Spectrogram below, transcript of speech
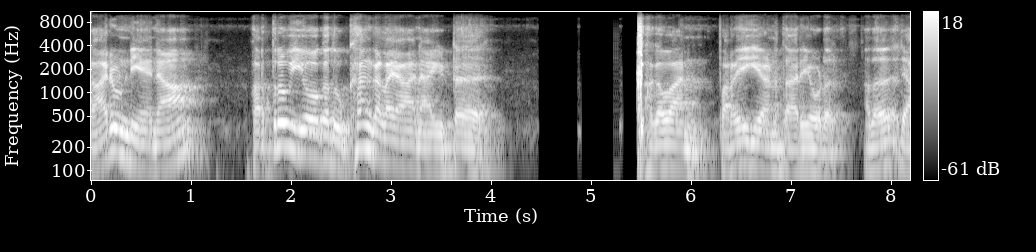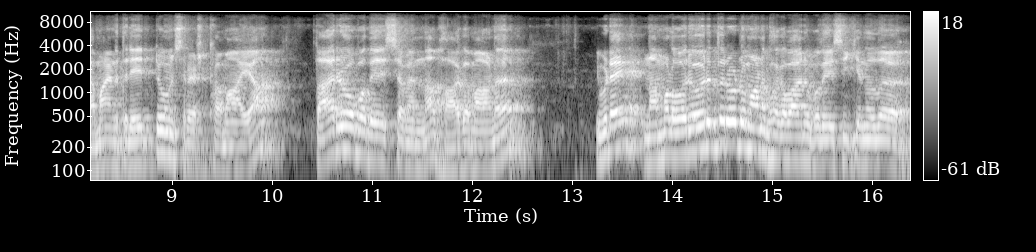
കാരുണ്യേന ഭർത്തൃവിയോഗ ദുഃഖം കളയാനായിട്ട് ഭഗവാൻ പറയുകയാണ് താരയോട്. അത് രാമായണത്തിലെ ഏറ്റവും ശ്രേഷ്ഠമായ താരോപദേശം എന്ന ഭാഗമാണ്. ഇവിടെ നമ്മൾ ഓരോരുത്തരോടുമാണ് ഭഗവാൻ ഉപദേശിക്കുന്നത്.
